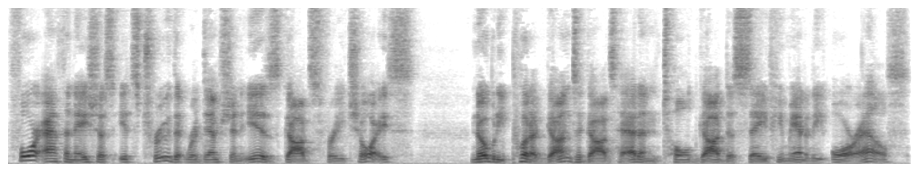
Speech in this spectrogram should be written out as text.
For Athanasius, it's true that redemption is God's free choice. Nobody put a gun to God's head and told God to save humanity or else.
